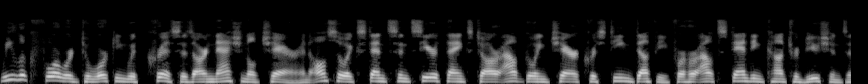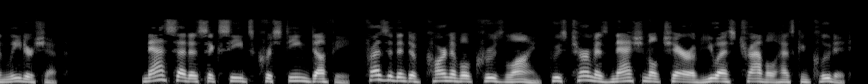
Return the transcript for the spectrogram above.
We look forward to working with Chris as our national chair and also extend sincere thanks to our outgoing chair Christine Duffy for her outstanding contributions and leadership. Nassetta succeeds Christine Duffy, president of Carnival Cruise Line, whose term as national chair of U.S. Travel has concluded.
